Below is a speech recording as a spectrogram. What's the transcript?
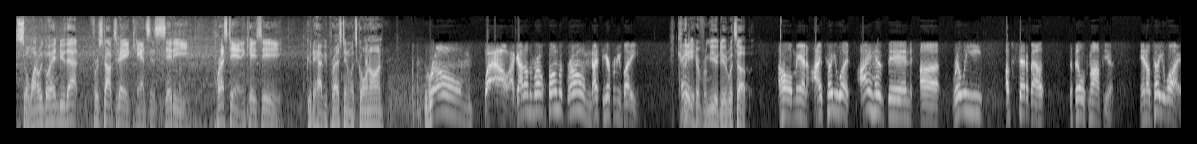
So why don't we go ahead and do that? First stop today, Kansas City. Preston and KC. Good to have you, Preston. What's going on? Rome. Wow, I got on the phone with Rome. Nice to hear from you, buddy. Good Hey. to hear from you, dude. What's up? Oh man, I tell you what, I have been uh, really upset about the Bills Mafia, and I'll tell you why.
